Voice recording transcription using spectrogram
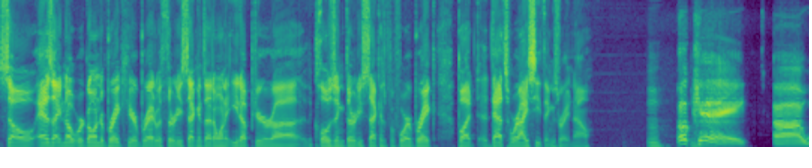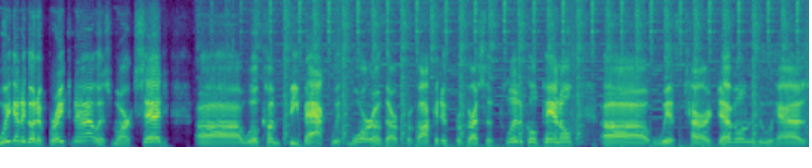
So, as I know we're going to break here, Brad, with 30 seconds, I don't want to eat up your uh, closing 30 seconds before a break, but that's where I see things right now. Mm. Okay. Uh, we're going to go to break now, as Mark said. Uh, we'll come be back with more of our provocative progressive political panel uh, with Tara Devlin, who has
